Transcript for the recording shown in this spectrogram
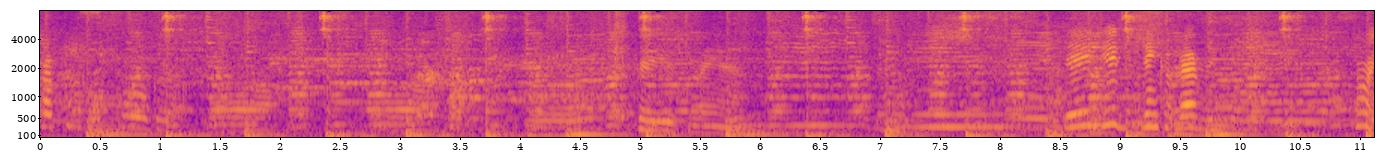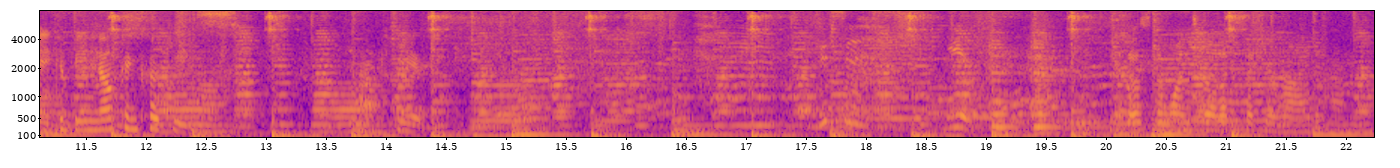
Preppy schoolgirl. Caveman. They did think of everything. Can be milk and cookies. How cute. This is weird. Yeah, those are the ones where it looks like you're riding on them.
